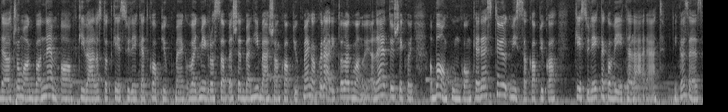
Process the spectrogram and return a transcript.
de a csomagban nem a kiválasztott készüléket kapjuk meg, vagy még rosszabb esetben hibásan kapjuk meg, akkor állítólag van olyan lehetőség, hogy a bankunkon keresztül visszakapjuk a készüléknek a vételárát. Igaz ez?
